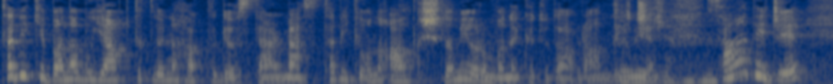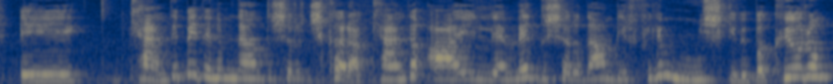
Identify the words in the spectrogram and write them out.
Tabii ki bana bu yaptıklarını haklı göstermez. Tabii ki onu alkışlamıyorum bana kötü davrandığı Tabii için. ki. Sadece e, kendi bedenimden dışarı çıkarak kendi aileme dışarıdan bir filmmiş gibi bakıyorum.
